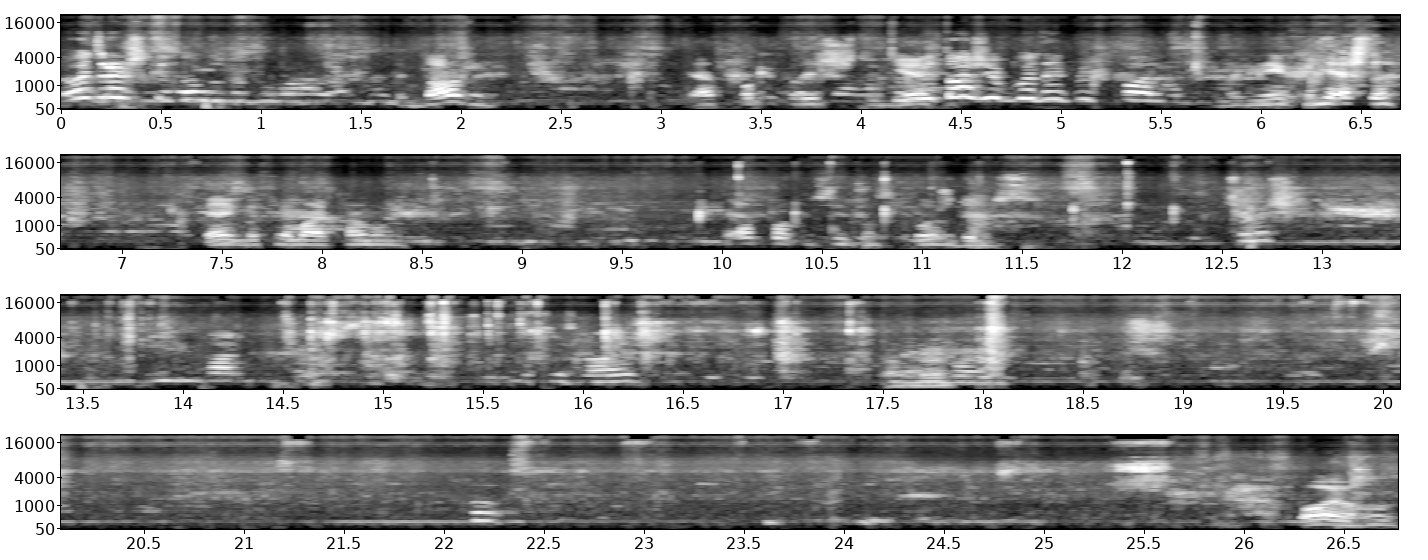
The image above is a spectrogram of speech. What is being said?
Давай трошки тому добували. Добре? Я поки подивлюсь, що тут Тобі є. теж буде підпалено. Мені, звісно, я якби тримаю камеру. Я поки всі посхожу дивлюсь. Чуєш? Ти знаєш? Ага. Ой, ого.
